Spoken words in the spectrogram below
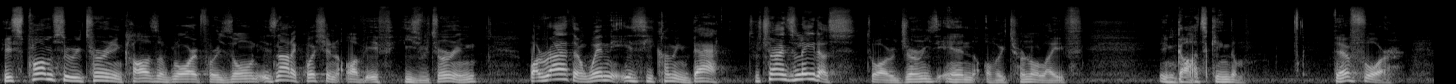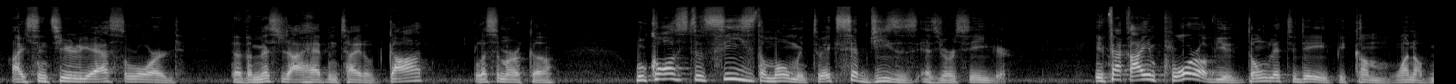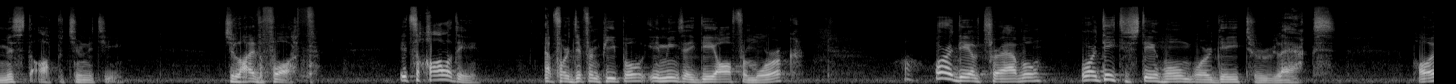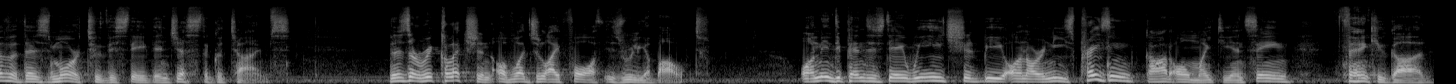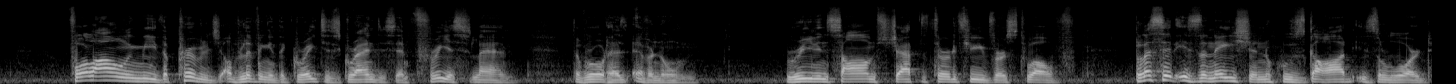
his promise to return in clouds of glory for his own is not a question of if he's returning, but rather when is he coming back to translate us to our journey's end of eternal life in God's kingdom. Therefore, I sincerely ask the Lord that the message I have entitled God Bless America will cause us to seize the moment to accept Jesus as your Savior. In fact, I implore of you, don't let today become one of missed opportunity. July the 4th. It's a holiday. And for different people, it means a day off from work, or a day of travel, or a day to stay home, or a day to relax. However, there's more to this day than just the good times. There's a recollection of what July 4th is really about. On Independence Day, we each should be on our knees praising God Almighty and saying, Thank you, God, for allowing me the privilege of living in the greatest, grandest, and freest land the world has ever known. Read in Psalms chapter 33, verse 12 Blessed is the nation whose God is the Lord,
